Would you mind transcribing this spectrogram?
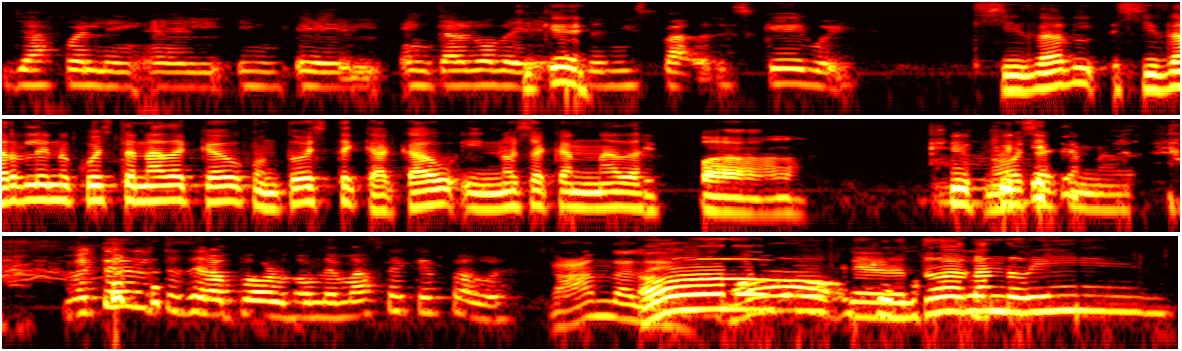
Ya fue el, el- el encargo de, ¿Y qué? de mis padres. ¿Qué, güey? si, dar- si darle no cuesta nada, ¿qué hago con todo este cacao y no sacan nada? Pa. Qué Mm, No sacan nada. Métetelo por donde más te quepa, güey. Ándale. ¡Oh! qué Que estoy hablando bien.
